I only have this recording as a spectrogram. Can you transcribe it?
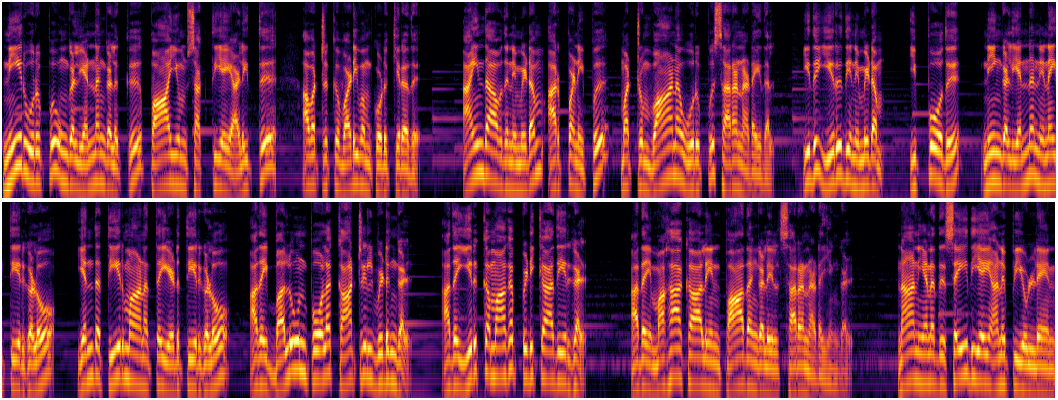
நீர் உறுப்பு உங்கள் எண்ணங்களுக்கு பாயும் சக்தியை அளித்து அவற்றுக்கு வடிவம் கொடுக்கிறது. ஐந்தாவது நிமிடம் அர்ப்பணிப்பு மற்றும் வான உறுப்பு சரணடைதல். இது இறுதி நிமிடம். இப்போது நீங்கள் என்ன நினைத்தீர்களோ எந்த தீர்மானத்தை எடுத்தீர்களோ அதை பலூன் போல காற்றில் விடுங்கள். அதை இறுக்கமாக பிடிக்காதீர்கள். அதை மகாகாலின் பாதங்களில் சரணடையுங்கள். நான் எனது செய்தியை அனுப்பியுள்ளேன்.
